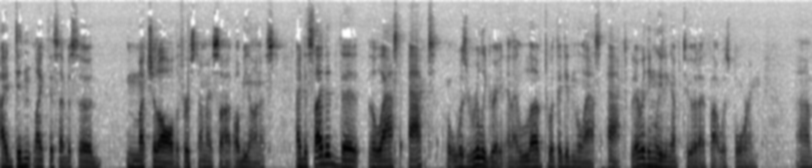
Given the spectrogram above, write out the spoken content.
I didn't like this episode much at all the first time I saw it, I'll be honest. I decided that the last act was really great and I loved what they did in the last act, but everything leading up to it I thought was boring. Uh,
